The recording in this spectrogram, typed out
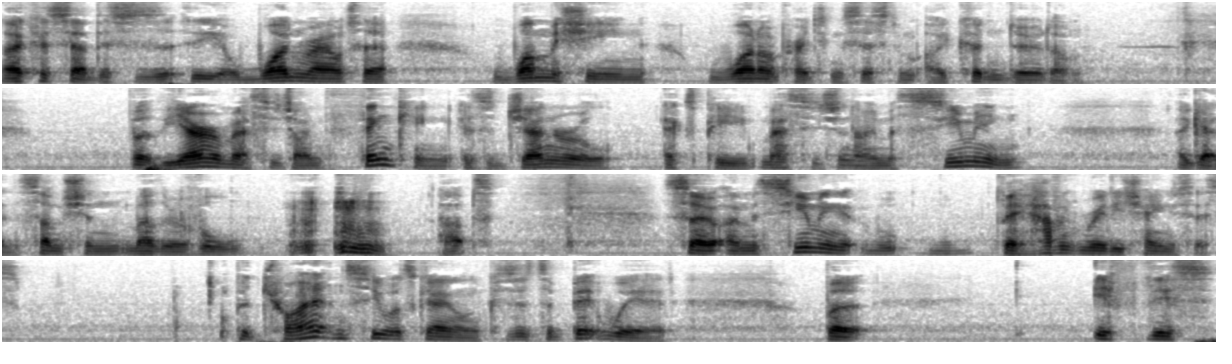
Like I said, this is a, you know, one router, one machine, one operating system. I couldn't do it on. But the error message I'm thinking is a general XP message, and I'm assuming, again, assumption, mother of all ups. So I'm assuming it, they haven't really changed this. But try it and see what's going on because it's a bit weird. But if this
